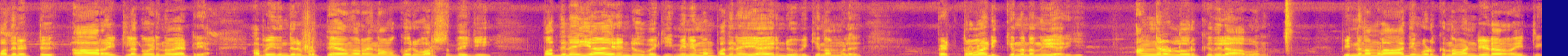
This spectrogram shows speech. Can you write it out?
പതിനെട്ട് ആ റേറ്റിലൊക്കെ വരുന്ന ബാറ്ററിയാണ് അപ്പോൾ ഇതിന്റെ ഒരു പ്രത്യേകത എന്ന് പറഞ്ഞാൽ നമുക്കൊരു വർഷത്തേക്ക് പതിനയ്യായിരം രൂപയ്ക്ക് മിനിമം പതിനയ്യായിരം രൂപയ്ക്ക് നമ്മൾ പെട്രോൾ അടിക്കുന്നുണ്ടെന്ന് വിചാരിക്കും. അങ്ങനെയുള്ളവർക്ക് ഇത് ലാഭമാണ്. പിന്നെ നമ്മൾ ആദ്യം കൊടുക്കുന്ന വണ്ടിയുടെ റേറ്റ്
